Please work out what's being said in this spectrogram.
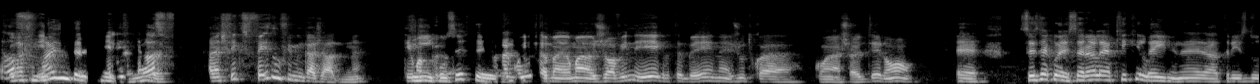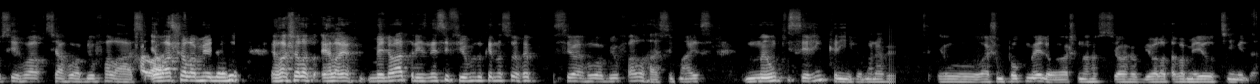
Ela eu acho fez, mais interessante. Ela, a Netflix fez um filme engajado, né? Tem Sim, uma, com certeza. É uma, uma jovem negra também, né? Junto com a, com a Charlize Theron. É. Vocês reconheceram, ela é a Kiki Lane, né? A atriz do Se a, Rua Bill Falasse. Falasse. Eu acho ela melhor, eu acho ela, ela é melhor atriz nesse filme do que no Se a Rua Bill Falasse, mas não que seja incrível, maravilhoso. Eu acho um pouco melhor. Eu acho que na Se a Rua Bill ela estava meio tímida.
